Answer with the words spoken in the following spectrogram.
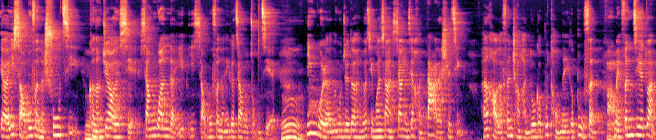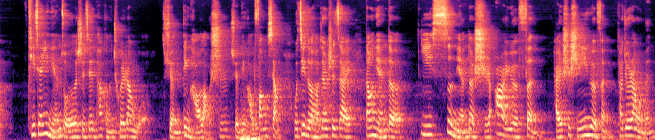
呃一小部分的书籍，嗯、可能就要写相关的一一小部分的那个叫做总结。嗯，英国人我觉得很多情况下将一件很大的事情。很好的分成很多个不同的一个部分，啊、每分阶段，提前一年左右的时间，他可能就会让我选定好老师，选定好方向。嗯、我记得好像是在当年的一四年的十二月份还是十一月份，他就让我们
